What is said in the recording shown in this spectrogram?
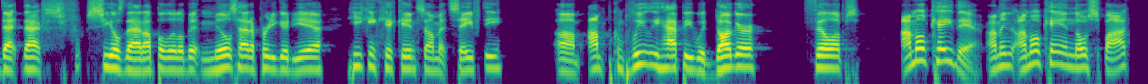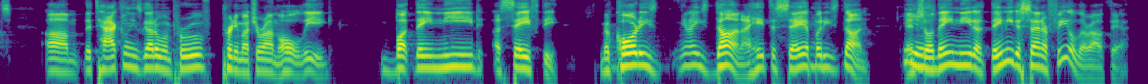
that that seals that up a little bit. Mills had a pretty good year. He can kick in some at safety. Um, I'm completely happy with Dugger, Phillips. I'm okay there. I mean, I'm okay in those spots. Um, the tackling's got to improve pretty much around the whole league, but they need a safety. McCourty's, you know, he's done. I hate to say it, but he's done. He and so they need a they need a center fielder out there,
